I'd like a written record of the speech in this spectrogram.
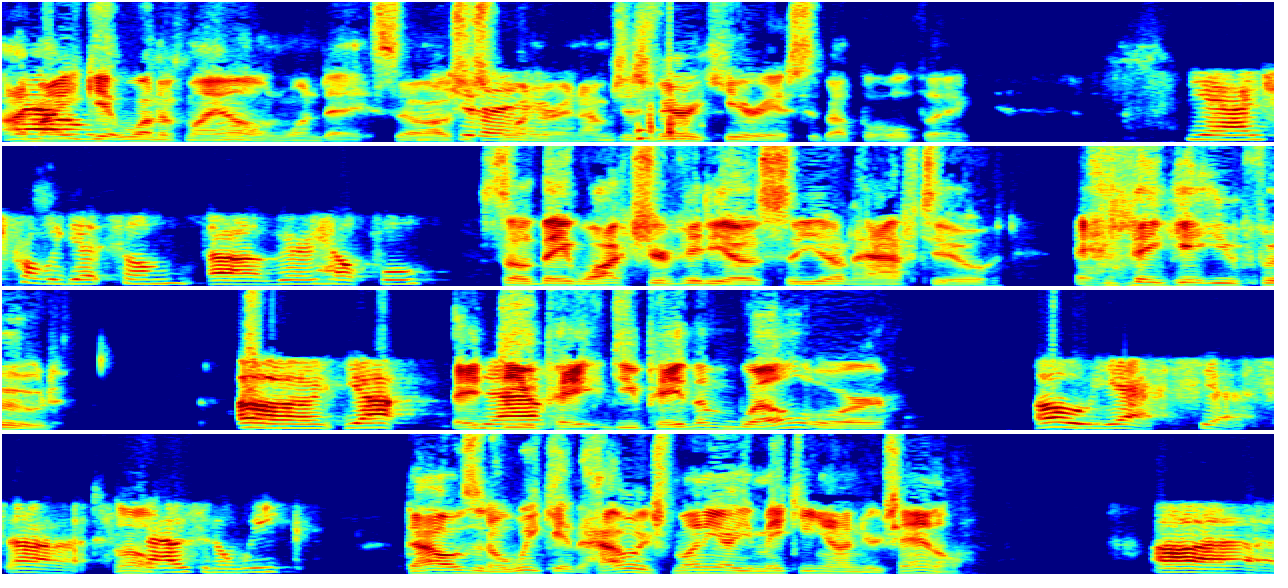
I Well- might get one of my own one day. So I was just wondering. I'm just very curious about the whole thing. yeah, I should probably get some. Uh, very helpful. So they watch your videos, so you don't have to, and they get you food. Uh, yeah. And do you pay? Do you pay them well, or Oh yes, yes. Uh, oh, thousand a week. thousand a week? And how much money are you making on your channel? Uh,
